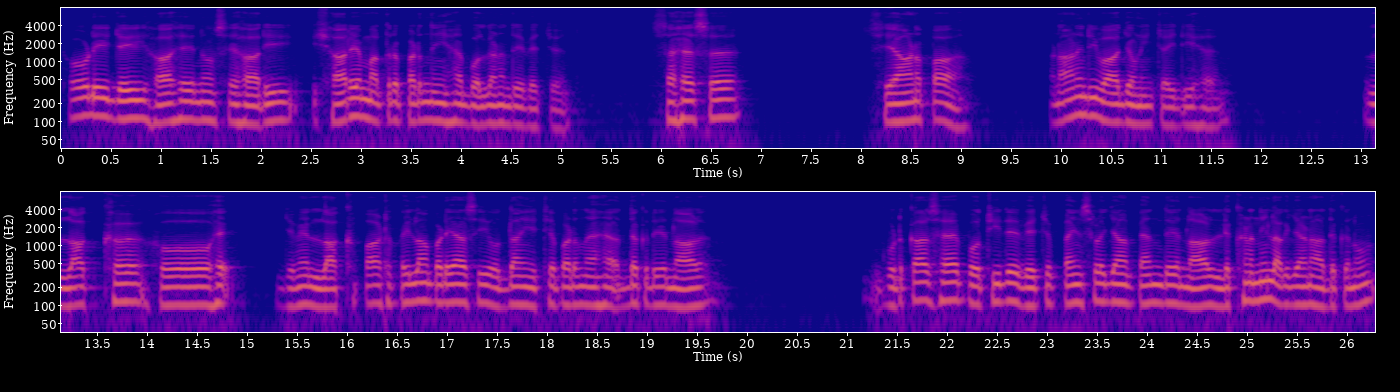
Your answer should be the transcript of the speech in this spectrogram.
ਥੋੜੀ ਜਿਹੀ ਹਾਹੇ ਨੂੰ ਸਿਹਾਰੀ, ਇਸ਼ਾਰੇ ਮਾਤਰ ਪੜਨੀ ਹੈ ਬੋਲਣ ਦੇ ਵਿੱਚ। ਸਹਸ ਸਿਆਣਪਾ, ਅਣਾਣੇ ਦੀ ਆਵਾਜ਼ ਆਉਣੀ ਚਾਹੀਦੀ ਹੈ। ਲੱਖ ਹੋਏ ਜਿਵੇਂ ਲੱਖ ਪਾਠ ਪਹਿਲਾਂ ਪੜਿਆ ਸੀ ਉਦਾਂ ਹੀ ਇੱਥੇ ਪੜਨਾ ਹੈ ਅਦਕ ਦੇ ਨਾਲ। ਗੁਟਕਾ ਸਾਹਿਬ ਪੋਥੀ ਦੇ ਵਿੱਚ ਪੈਨਸਲ ਜਾਂ ਪੈਨ ਦੇ ਨਾਲ ਲਿਖਣ ਨਹੀਂ ਲੱਗ ਜਾਣਾ ਅਦਕ ਨੂੰ।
